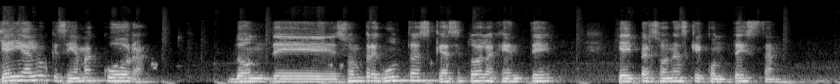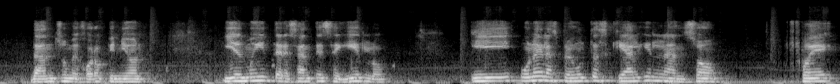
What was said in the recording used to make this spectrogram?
Y hay algo que se llama Quora, donde son preguntas que hace toda la gente y hay personas que contestan, dan su mejor opinión y es muy interesante seguirlo. Y una de las preguntas que alguien lanzó fue,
